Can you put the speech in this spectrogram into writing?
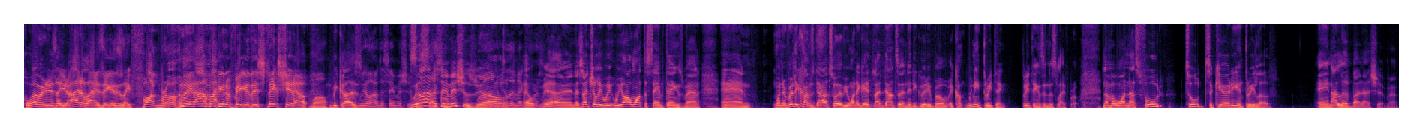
whoever it is that you're idolizing is like, fuck, bro. like, how am I gonna figure this next shit out? Wow. Because We all have the same issues. we all have the same issues, you We're all know. the next And- yeah, and essentially, we, we all want the same things, man. And when it really comes down to it, if you want to get like down to the nitty gritty, bro, it come, we need three things, three things in this life, bro. Number one, that's food. Two, security, and three, love. And I live by that shit, man.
